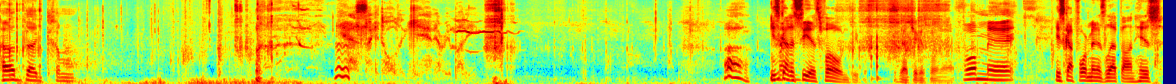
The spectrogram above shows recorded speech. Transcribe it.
How'd that come? Yes, I can hold it again, everybody. Oh, He's got to see his phone, people. He's got to check his phone out. four minutes. He's got four minutes left on his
